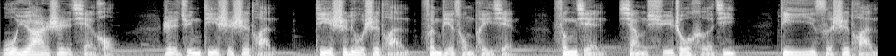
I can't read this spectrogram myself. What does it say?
五月二十日前后，日军第十师团、第十六师团分别从沛县、丰县向徐州合击；第一四师团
